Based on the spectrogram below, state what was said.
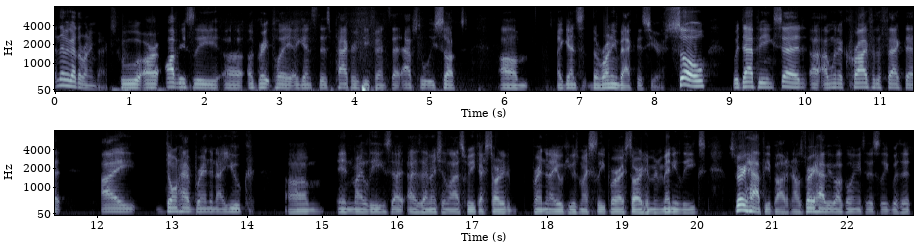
And then we got the running backs, who are obviously uh, a great play against this Packers defense that absolutely sucks um, against the running back this year. So, with that being said, uh, I'm going to cry for the fact that I don't have Brandon Aiyuk um, in my leagues. As I mentioned last week, I started Brandon Aiyuk. He was my sleeper. I started him in many leagues. I was very happy about it. And I was very happy about going into this league with it.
